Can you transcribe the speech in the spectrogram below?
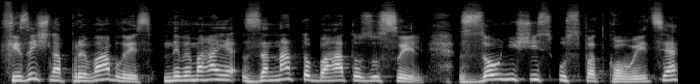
Фізична привабливість не вимагає занадто багато зусиль. Зовнішність успадковується,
